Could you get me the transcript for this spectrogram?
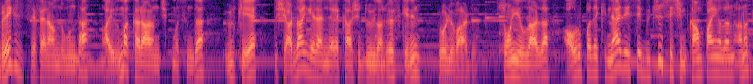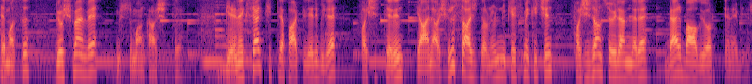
Brexit referandumunda ayrılma kararının çıkmasında ülkeye dışarıdan gelenlere karşı duyulan öfkenin rolü vardı. Son yıllarda Avrupa'daki neredeyse bütün seçim kampanyalarının ana teması göçmen ve Müslüman karşıtlığı. Geleneksel kitle partileri bile faşistlerin yani aşırı sağcıların önünü kesmek için faşizan söylemlere bel bağlıyor denebilir.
